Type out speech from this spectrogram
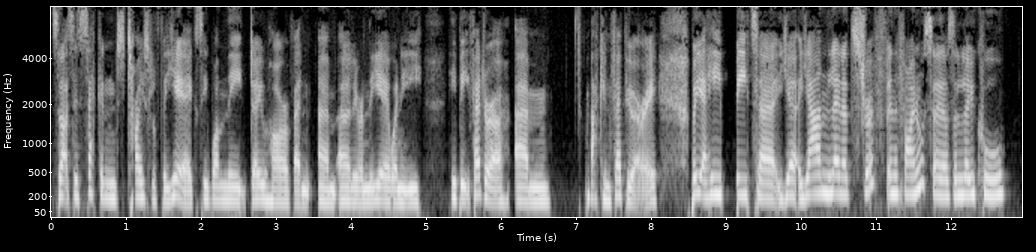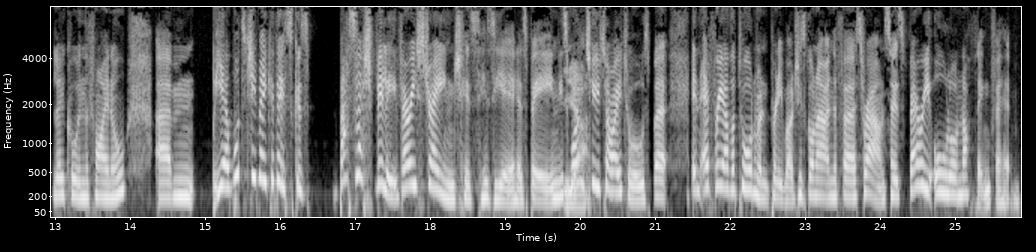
So that's his second title of the year because he won the Doha event um, earlier in the year when he he beat Federer. Um, back in February, but yeah, he beat uh, Jan Lennard Struff in the final. So there was a local local in the final. Um, but yeah, what did you make of this? Because Basilashvili, very strange his his year has been. He's yeah. won two titles, but in every other tournament, pretty much, he's gone out in the first round. So it's very all or nothing for him.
